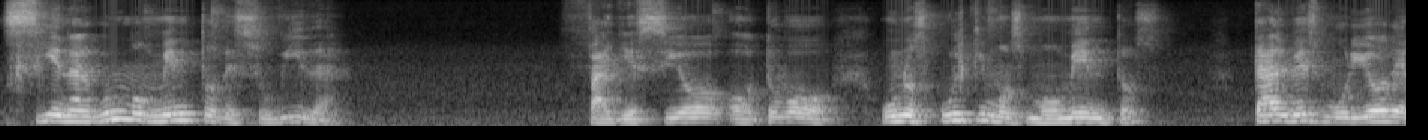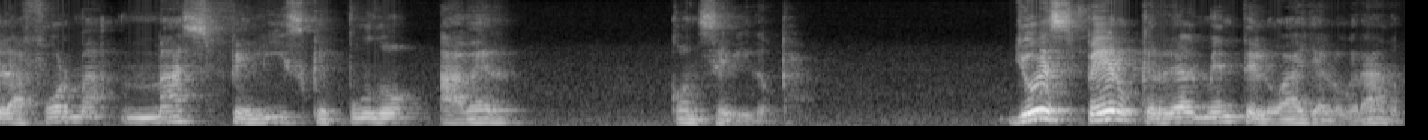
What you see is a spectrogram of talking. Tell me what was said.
si en algún momento de su vida falleció o tuvo unos últimos momentos, tal vez murió de la forma más feliz que pudo haber concebido. Yo espero que realmente lo haya logrado.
